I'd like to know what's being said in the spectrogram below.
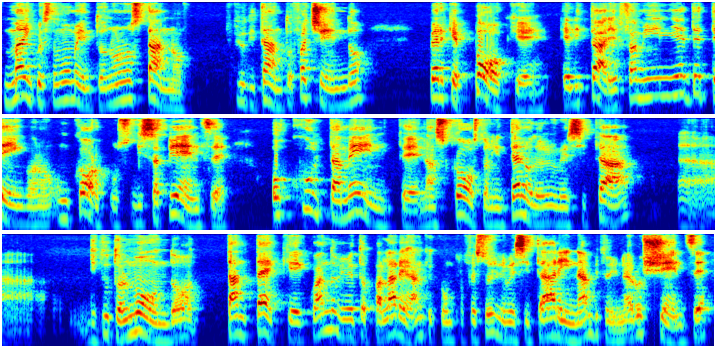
ma in questo momento non lo stanno più di tanto facendo perché poche elitarie famiglie detengono un corpus di sapienze occultamente nascosto all'interno delle università eh, di tutto il mondo, tant'è che quando mi metto a parlare anche con professori universitari in ambito di neuroscienze,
